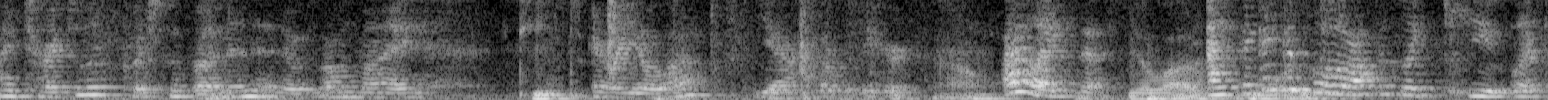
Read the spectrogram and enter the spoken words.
I tried to like push the button and it was on my Teeth? areola. Yeah, that really hurt. Oh. I like this. A lot I think I could people- pull it off as like cute. Like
